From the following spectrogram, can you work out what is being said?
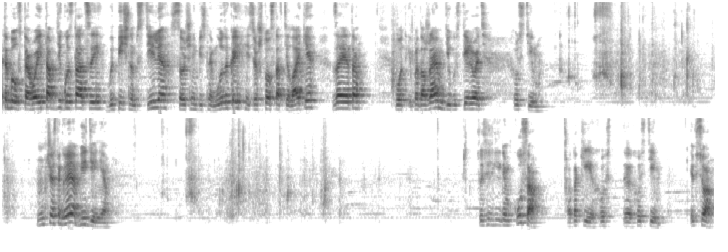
Это был второй этап дегустации в эпичном стиле, с очень эпичной музыкой. Если что, ставьте лайки за это. Вот, и продолжаем дегустировать хрустим. Ну, честно говоря, объедение. С усилителем вкуса. Вот такие хруст, э, хрустим. И все.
